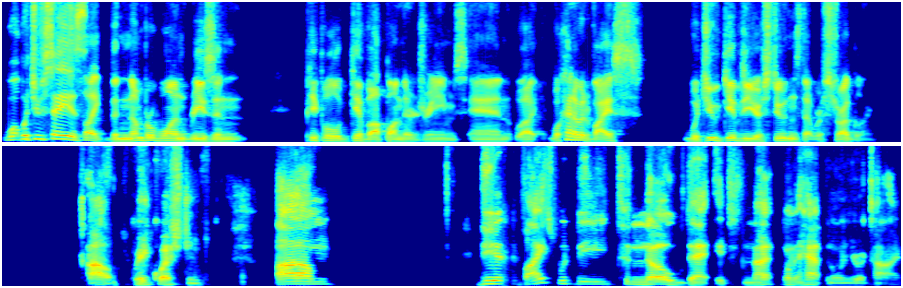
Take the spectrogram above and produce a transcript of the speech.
what would you say is like the number one reason people give up on their dreams? And what what kind of advice would you give to your students that were struggling? Oh, great question. Um, the advice would be to know that it's not going to happen on your time.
